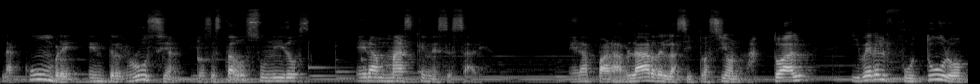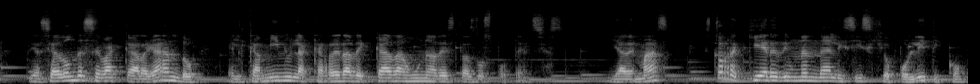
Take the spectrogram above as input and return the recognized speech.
la cumbre entre Rusia y los Estados Unidos era más que necesaria. Era para hablar de la situación actual y ver el futuro de hacia dónde se va cargando el camino y la carrera de cada una de estas dos potencias. Y además, esto requiere de un análisis geopolítico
